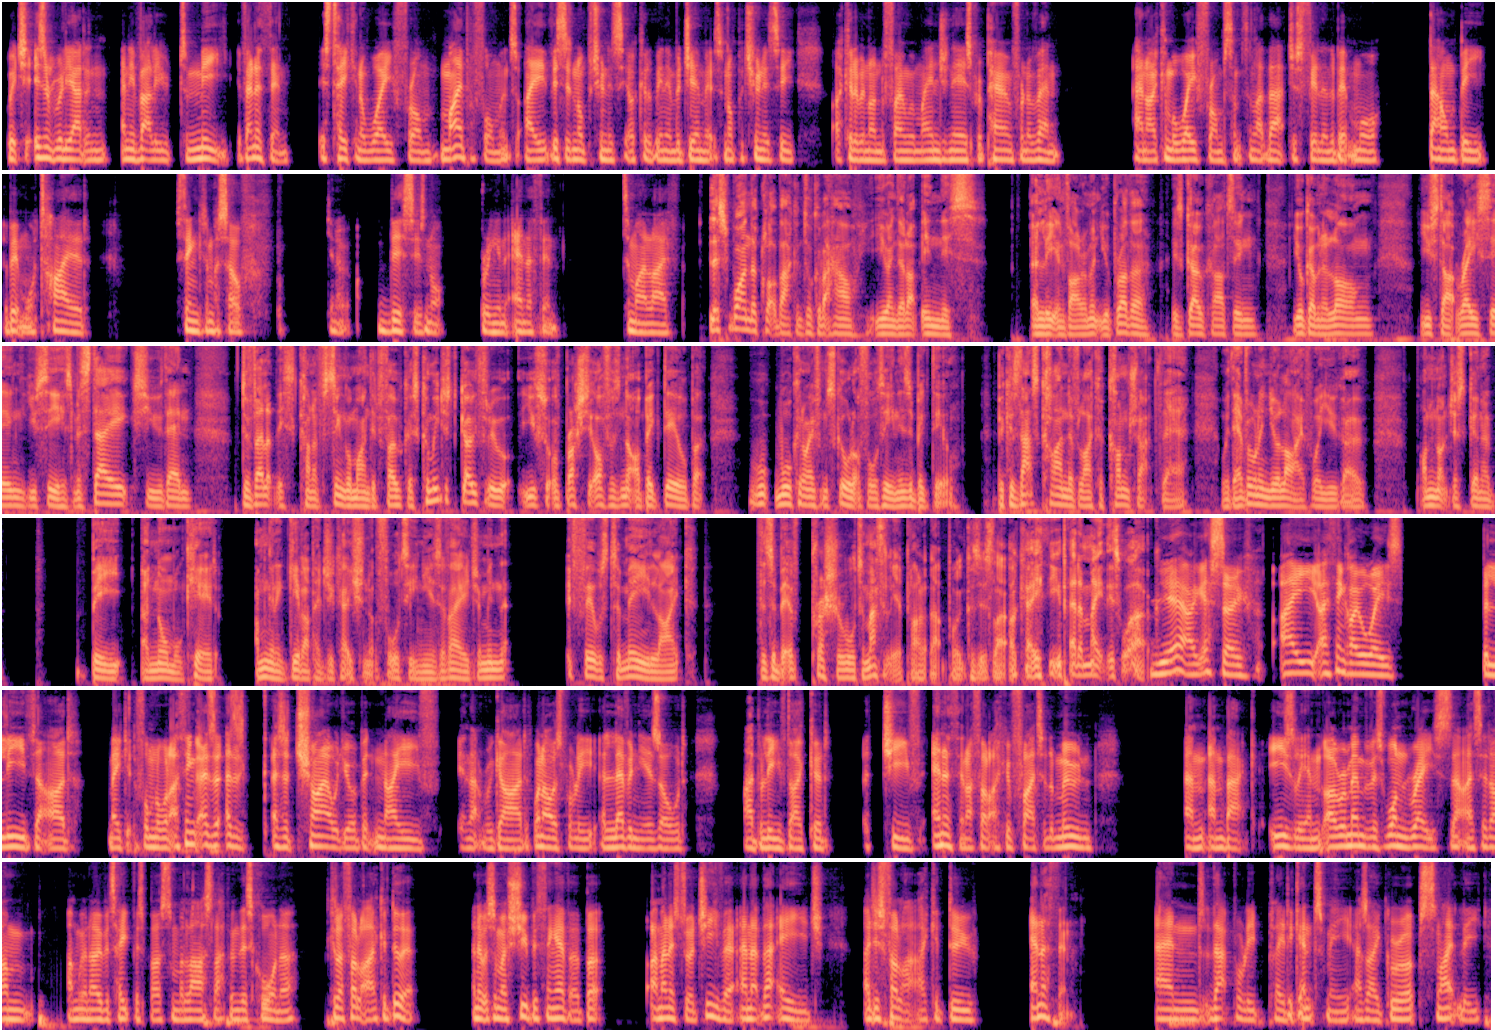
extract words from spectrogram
which isn't really adding any value to me. If anything, it's taken away from my performance. I this is an opportunity I could have been in the gym. It's an opportunity I could have been on the phone with my engineers preparing for an event, and I come away from something like that just feeling a bit more downbeat, a bit more tired, thinking to myself, you know, this is not bringing anything to my life. Let's wind the clock back and talk about how you ended up in this elite environment. Your brother is go karting, you're going along, you start racing, you see his mistakes, you then develop this kind of single minded focus. Can we just go through? You've sort of brushed it off as not a big deal, but w- walking away from school at 14 is a big deal because that's kind of like a contract there with everyone in your life where you go, I'm not just going to be a normal kid, I'm going to give up education at 14 years of age. I mean, it feels to me like there's a bit of pressure automatically applied at that point because it's like, okay, you better make this work. Yeah, I guess so. I I think I always believed that I'd make it to Formula One. I think as a, as a, as a child, you're a bit naive in that regard. When I was probably 11 years old, I believed I could achieve anything. I felt I could fly to the moon and and back easily. And I remember this one race that I said, I'm I'm going to overtake this person on the last lap in this corner because I felt like I could do it. And it was the most stupid thing ever, but I managed to achieve it. And at that age, I just felt like I could do anything. And that probably played against me as I grew up slightly.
